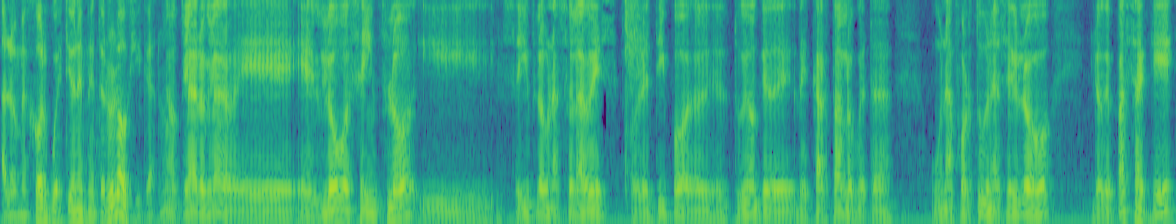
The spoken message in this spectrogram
A lo mejor cuestiones meteorológicas, ¿no? No, claro, claro. eh, el globo se infló y se infla una sola vez. Por el tipo, eh, tuvieron que de- descartarlo, cuesta una fortuna ese globo. Lo que pasa que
